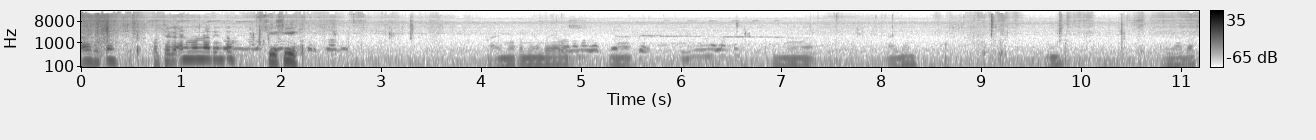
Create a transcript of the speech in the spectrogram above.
Ay, dito. Pagsagaan muna natin to. Sige, sige. Kain mo kami ng bayabas. Bayabas.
